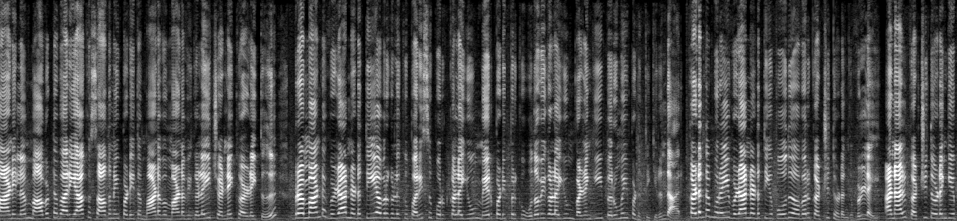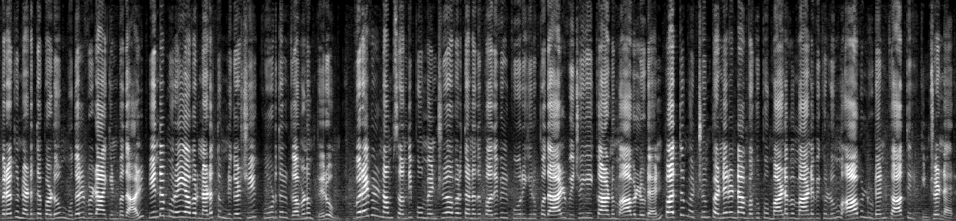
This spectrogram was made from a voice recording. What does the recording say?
மாநிலம் மாவட்ட வாரியாக சாதனை படைத்த மாணவ மாணவிகளை சென்னைக்கு அழைத்து பிரம்மாண்ட விழா நடத்தி அவர்களுக்கு பரிசு பொருட்களையும் மேற்படிப்பிற்கு உதவிகளையும் வழங்கி பெருமைப்படுத்தியிருந்தார். கடந்த முறை விழா நடத்திய போது அவர் கட்சி தொடங்கவில்லை. ஆனால் கட்சி தொடங்கிய பிறகு நடத்தப்படும் முதல் விழா என்பதால் இந்த முறை அவர் நடத்தும் நிகழ்ச்சி கூடுதல் கவனம் பெறும். விரைவில் நாம் சந்திப்போம் என்று அவர் தனது பதிவில் கூறியிருப்பதால் விஜயை காணும் ஆவலுடன் பத்து மற்றும் பன்னிரண்டாம் வகுப்பு மாணவ மாணவிகளும் ஆவலுடன் காத்திருக்கின்றனர்.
